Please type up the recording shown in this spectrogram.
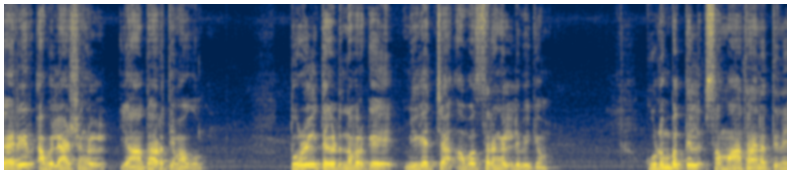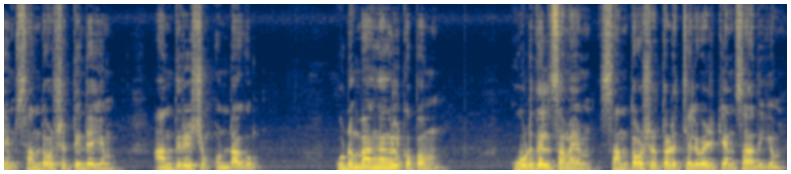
കരിയർ അഭിലാഷങ്ങൾ യാഥാർത്ഥ്യമാകും. തൊഴിൽ തേടുന്നവർക്ക് മികച്ച അവസരങ്ങൾ ലഭിക്കും. കുടുംബത്തിൽ സമാധാനത്തിന്റെയും സന്തോഷത്തിന്റെയും അന്തരീക്ഷം ഉണ്ടാകും. കുടുംബാംഗങ്ങൾക്കൊപ്പം കൂടുതൽ സമയം സന്തോഷത്തോടെ ചെലവഴിക്കാൻ സാധിക്കും.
